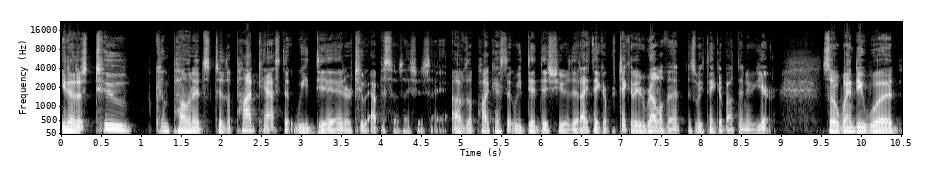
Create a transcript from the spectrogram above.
you know, there's two components to the podcast that we did, or two episodes, I should say, of the podcast that we did this year that I think are particularly relevant as we think about the new year. So, Wendy Wood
